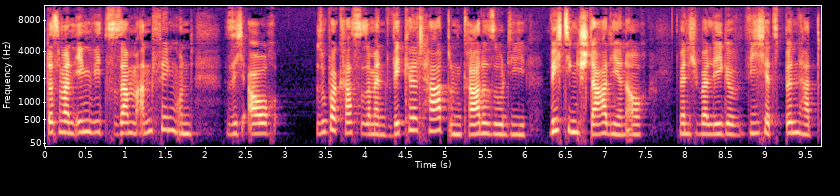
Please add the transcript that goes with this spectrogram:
Dass man irgendwie zusammen anfing und sich auch super krass zusammen entwickelt hat und gerade so die wichtigen Stadien auch, wenn ich überlege, wie ich jetzt bin, hat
